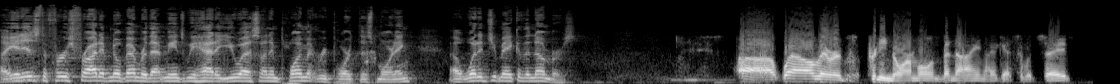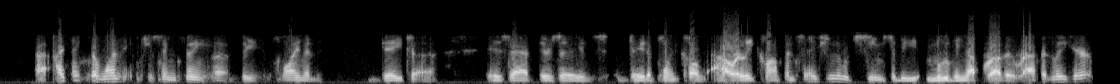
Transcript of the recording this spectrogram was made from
uh, it is the first Friday of November. That means we had a U.S. unemployment report this morning. Uh, what did you make of the numbers? Uh, well, they were pretty normal and benign, I guess I would say. Uh, I think the one interesting thing about the employment data is that there's a data point called hourly compensation, which seems to be moving up rather rapidly here.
